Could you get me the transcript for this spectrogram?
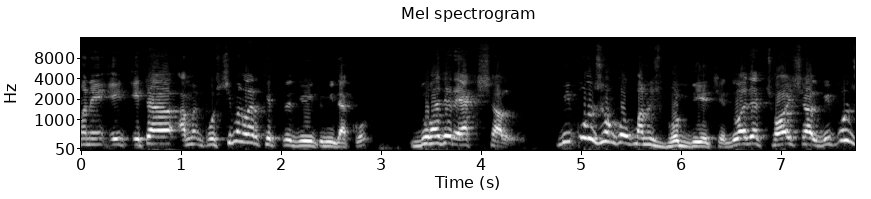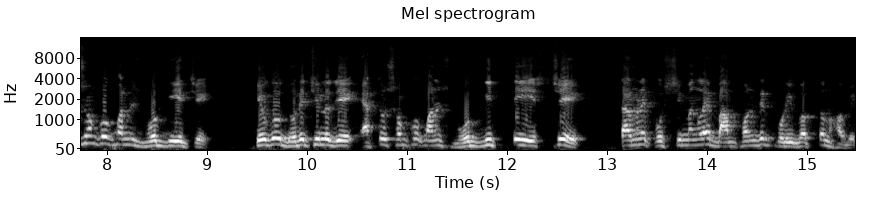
মানে এটা আমার পশ্চিমবাংলার ক্ষেত্রে যদি তুমি দেখো দু হাজার এক সাল বিপুল সংখ্যক মানুষ ভোট দিয়েছে দু হাজার ছয় সাল বিপুল সংখ্যক মানুষ ভোট দিয়েছে কেউ কেউ ধরেছিল যে এত সংখ্যক মানুষ ভোট দিতে এসছে, তার মানে পশ্চিমবাংলায় বামফ্রন্টের পরিবর্তন হবে।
